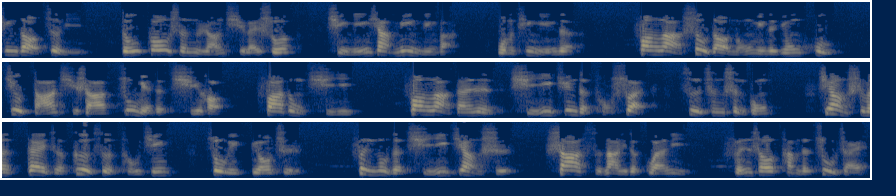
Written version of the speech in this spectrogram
听到这里，都高声嚷起来说：“请您下命令吧，我们听您的。”方腊受到农民的拥护。就打起杀朱冕的旗号，发动起义。方腊担任起义军的统帅，自称圣公。将士们戴着各色头巾作为标志。愤怒的起义将士杀死那里的官吏，焚烧他们的住宅。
